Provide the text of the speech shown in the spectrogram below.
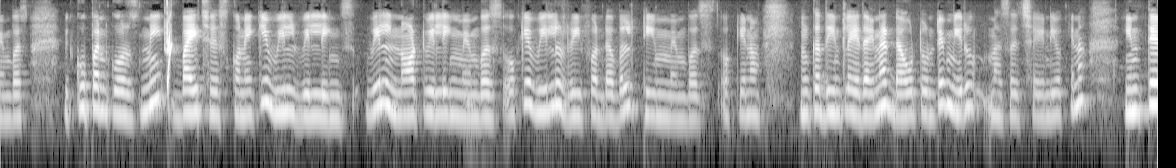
మెంబర్స్. కూపన్ కోడ్స్ని బై చేసుకునేకి will willings will not willing members okay? వీళ్ళు రీఫండబుల్ టీమ్ మెంబర్స్ ఓకేనా? ఇంకా దీంట్లో ఏదైనా డౌట్ ఉంటే మీరు మెసేజ్ చేయండి ఓకేనా? ఇంతే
